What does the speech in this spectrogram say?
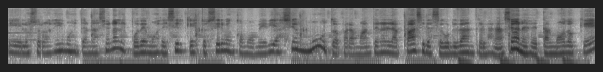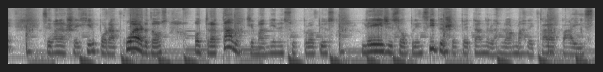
eh, los organismos internacionales, podemos decir que estos sirven como mediación mutua para mantener la paz y la seguridad entre las naciones, de tal modo que se van a regir por acuerdos o tratados que mantienen sus propias leyes o principios respetando las normas de cada país.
